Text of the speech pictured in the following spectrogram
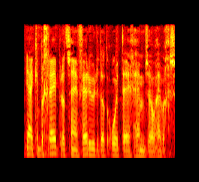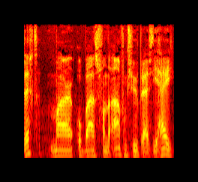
Ja, ik heb begrepen dat zijn verhuurder dat ooit tegen hem zou hebben gezegd. Maar op basis van de aanvangshuurprijs die hij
